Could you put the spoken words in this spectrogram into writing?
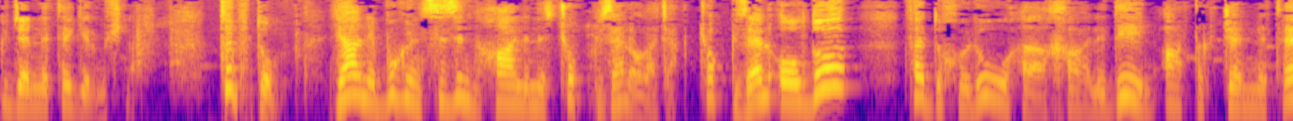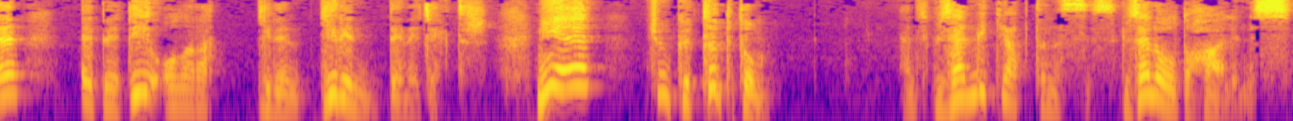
Çünkü cennete girmişler. Tıptum. Yani bugün sizin haliniz çok güzel olacak. Çok güzel oldu. Fedhuluha halidin. Artık cennete ebedi olarak girin, girin denecektir. Niye? Çünkü tıptum. Yani güzellik yaptınız siz. Güzel oldu haliniz.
